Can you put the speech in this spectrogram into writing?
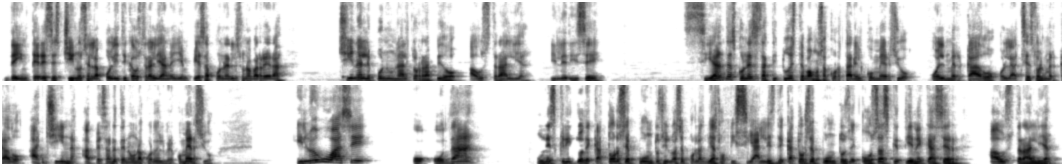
de intereses chinos en la política australiana y empieza a ponerles una barrera, China le pone un alto rápido a Australia y le dice, si andas con esas actitudes te vamos a cortar el comercio o el mercado o el acceso al mercado a China, a pesar de tener un acuerdo de libre comercio. Y luego hace o, o da un escrito de 14 puntos y lo hace por las vías oficiales, de 14 puntos de cosas que tiene que hacer Australia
